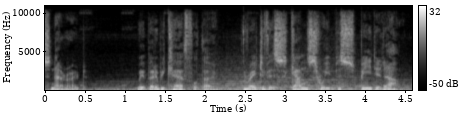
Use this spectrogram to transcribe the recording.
Is narrowed. We had better be careful, though. The rate of its scan sweep has speeded up.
